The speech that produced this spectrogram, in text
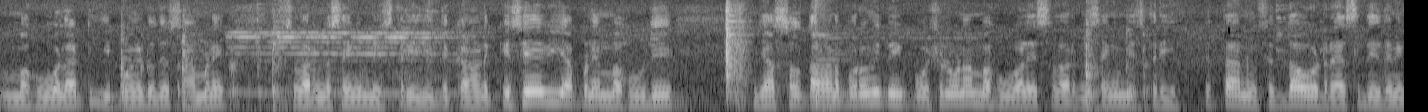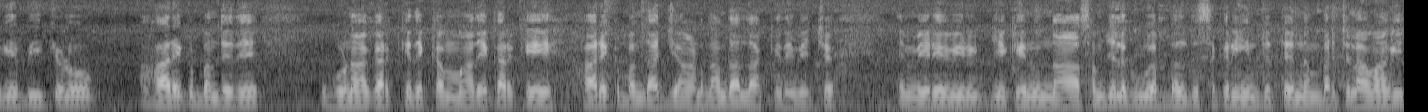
ਮਹੂ ਵਾਲਾ ਟੀ ਪੁਆਇੰਟ ਉਹਦੇ ਸਾਹਮਣੇ ਸਵਰਨ ਸਿੰਘ ਮਿਸਤਰੀ ਦੀ ਦੁਕਾਨ, ਕਿਸੇ ਵੀ ਆਪਣੇ ਮਹੂ ਦੇ ਜਾਂ ਸੁਲਤਾਨਪੁਰੋਂ ਵੀ ਤੁਸੀਂ ਪੁੱਛ ਲਓ ਨਾ ਮਹੂ ਵਾਲੇ ਸਵਰਨ ਸਿੰਘ ਮਿਸਤਰੀ, ਤੇ ਤੁਹਾਨੂੰ ਸਿੱਧਾ ਉਹ ਐਡਰੈਸ ਦੇ ਦੇਣਗੇ ਵੀ ਚਲੋ ਹਰ ਇੱਕ ਬੰਦੇ ਦੇ ਗੁਣਾ ਕਰਕੇ ਤੇ ਕੰਮਾਂ ਦੇ ਕਰਕੇ ਹਰ ਇੱਕ ਬੰਦਾ ਜਾਣਦਾ ਹੁੰਦਾ ਇਲਾਕੇ ਦੇ ਵਿੱਚ, ਤੇ ਮੇਰੇ ਵੀਰ ਜੇ ਕਿਸੇ ਨੂੰ ਨਾ ਸਮਝ ਲੱਗੂ, ਅੱਬਲ ਦੇ ਸਕਰੀਨ ਦੇ ਉੱਤੇ ਨੰਬਰ ਚਲਾਵਾਂਗੇ।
